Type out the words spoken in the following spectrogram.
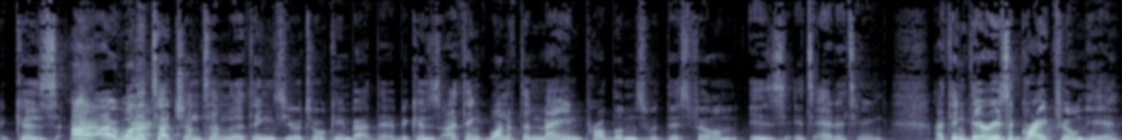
because I, right, I want all to touch on some of the things you were talking about there because I think one of the main problems with this film is its editing. I think there is a great film here.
